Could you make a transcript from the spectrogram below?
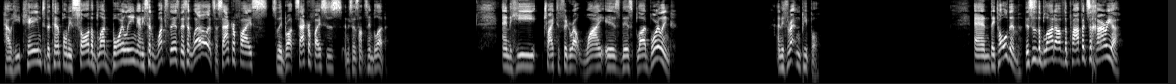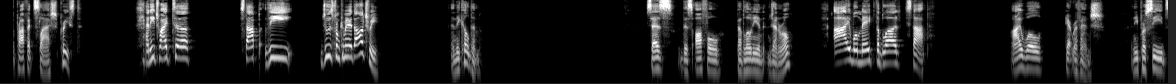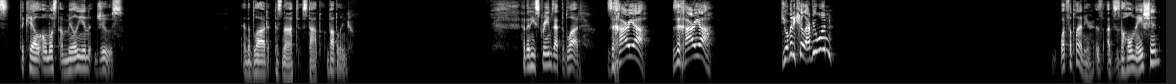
how he came to the temple and he saw the blood boiling and he said, what's this? And they said, well, it's a sacrifice. So they brought sacrifices and he said, it's not the same blood. And he tried to figure out why is this blood boiling? And he threatened people. And they told him, this is the blood of the prophet Zechariah the prophet slash priest. And he tried to stop the Jews from committing idolatry. And they killed him. Says this awful Babylonian general, I will make the blood stop. I will get revenge. And he proceeds to kill almost a million Jews and the blood does not stop bubbling. And then he screams at the blood, Zechariah! Zechariah! Do you want me to kill everyone? What's the plan here? Is, uh, is the whole nation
